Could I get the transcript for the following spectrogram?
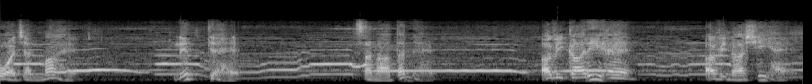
वो अजन्मा है, नित्य है, सनातन है। अविकारी है, अविनाशी है।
